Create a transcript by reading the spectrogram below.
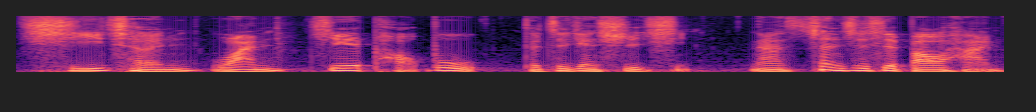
骑乘完接跑步的这件事情。那甚至是包含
